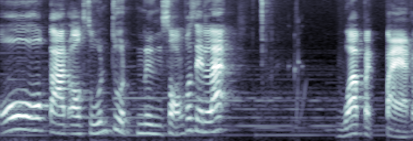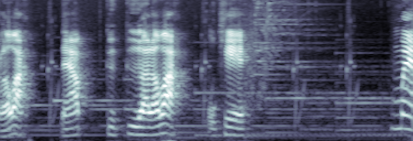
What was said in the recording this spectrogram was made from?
โอ้โอกาสออก 0.12%แล้วว่าแปลกๆแล้วอะนะครับเกลือๆแล้วอะโอเคแม่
